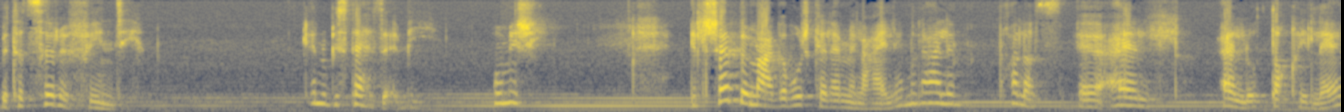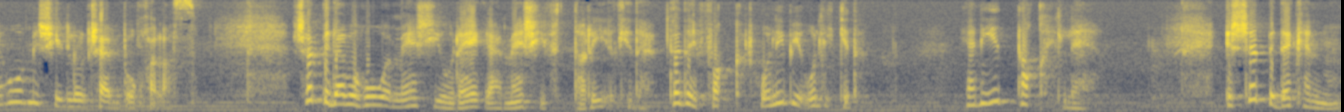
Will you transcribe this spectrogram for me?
بتتصرف فين دي؟ كانوا بيستهزأ بيه ومشي. الشاب ما عجبوش كلام العالم العالم خلاص قال قال له اتقي الله ومشي له الشاب وخلاص. الشاب ده وهو ماشي وراجع ماشي في الطريق كده ابتدى يفكر هو ليه بيقول لي كده؟ يعني إيه اتقي الله؟ الشاب ده كان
